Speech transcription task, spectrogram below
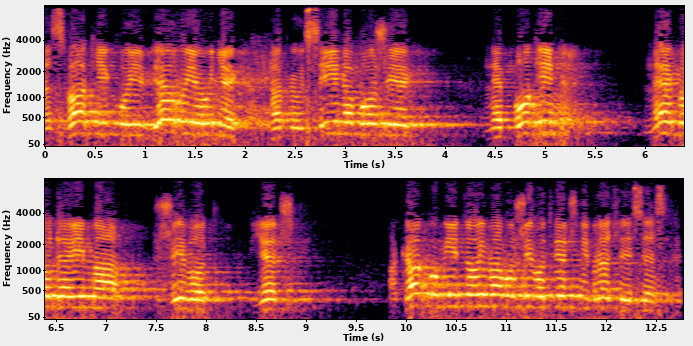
da svaki koji vjeruje u njega, dakle u Sina Božijeg, ne pogine, nego da ima život vječni. A kako mi to imamo život vječni, braće i sestre?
